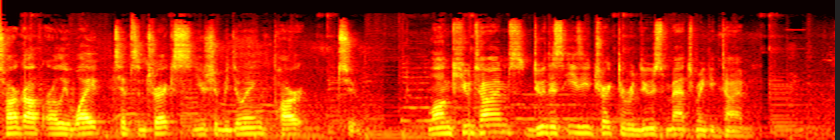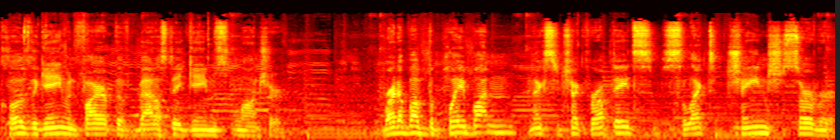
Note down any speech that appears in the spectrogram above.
Tarkov early wipe tips and tricks you should be doing part 2. Long queue times, do this easy trick to reduce matchmaking time. Close the game and fire up the Battlestate Games launcher. Right above the play button, next to check for updates, select change server.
